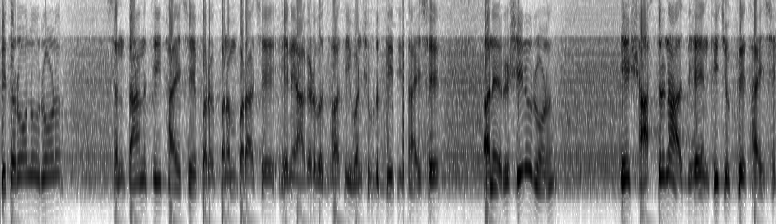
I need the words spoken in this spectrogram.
પિતરોનું ઋણ સંતાનથી થાય છે પરંપરા છે, એને આગળ વધવાથી, વંશવૃદ્ધિથી થાય છે. અને ઋષિનું ઋણ એ શાસ્ત્રના અધ્યયનથી ચૂકતે થાય છે.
